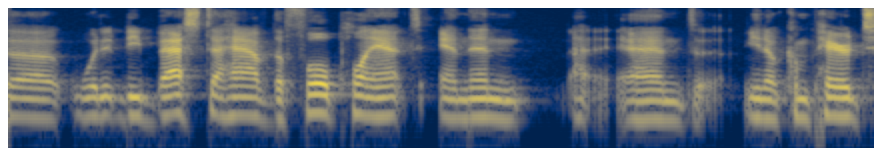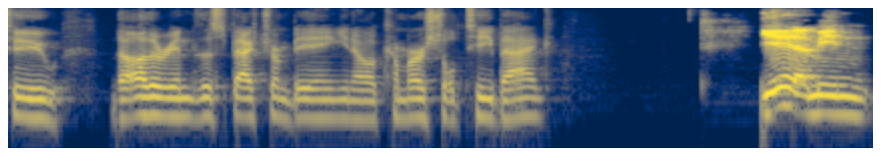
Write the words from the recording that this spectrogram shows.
uh, would it be best to have the full plant and then uh, and uh, you know compared to the other end of the spectrum being you know a commercial tea bag? Yeah, I mean,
